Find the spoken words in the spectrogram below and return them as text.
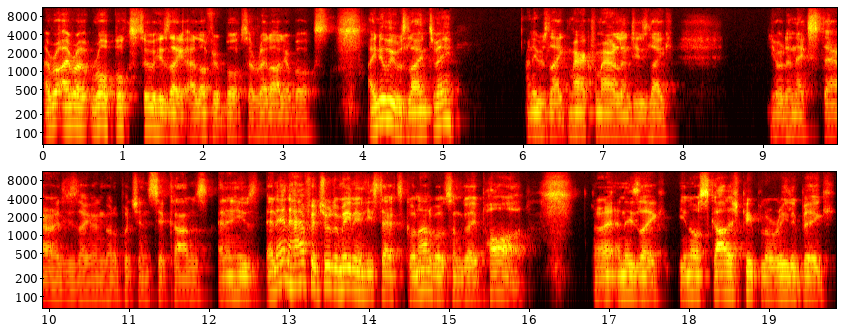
I wrote, I wrote, wrote books too. He's like, "I love your books. I read all your books." I knew he was lying to me, and he was like, "Mark from Ireland." He's like, "You're the next star." And he's like, "I'm going to put you in sitcoms." And then he was, and then halfway through the meeting, he starts going on about some guy, Paul. All right, and he's like, "You know, Scottish people are really big."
